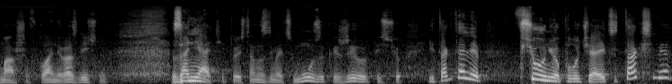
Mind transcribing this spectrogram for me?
Маши, в плане различных занятий. То есть она занимается музыкой, живописью и так далее. Все у нее получается так себе,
